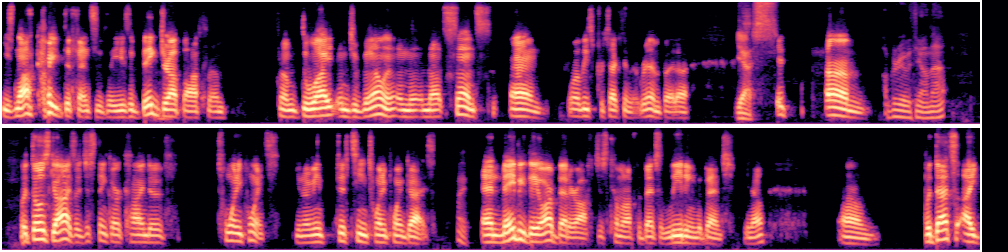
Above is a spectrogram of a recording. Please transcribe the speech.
he's not great defensively. He's a big drop off from from Dwight and JaVale in, in, in that sense, and well, at least protecting the rim. But uh, yes, it um, I'll agree with you on that. But those guys, I just think are kind of 20 points. You know what I mean? 15, 20 point guys. Right. And maybe they are better off just coming off the bench and leading the bench, you know? Um, but that's, I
